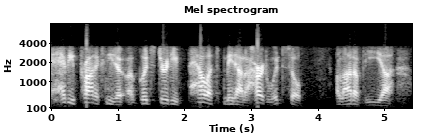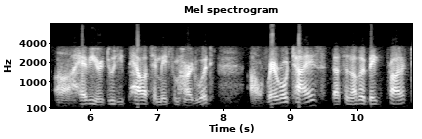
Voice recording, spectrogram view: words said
heavy products need a, a good sturdy pallet made out of hardwood, so a lot of the uh, uh, heavier duty pallets are made from hardwood. Uh, railroad ties, that's another big product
